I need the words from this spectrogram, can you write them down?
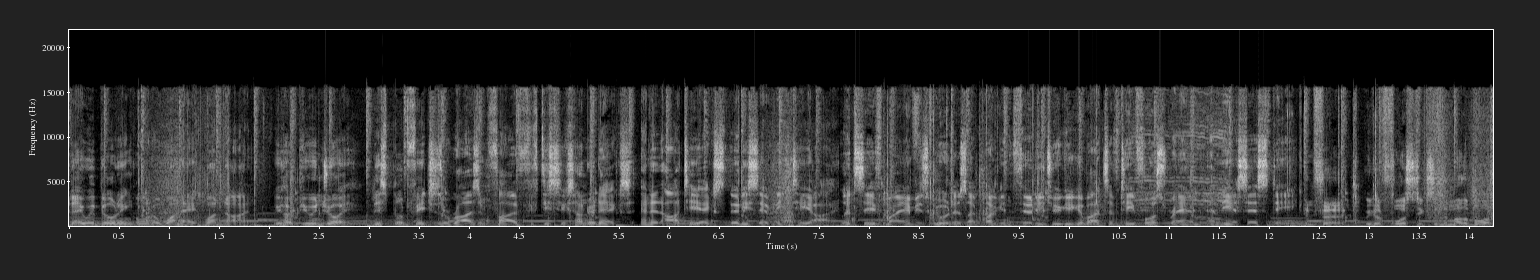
Today we're building Order 1819. We hope you enjoy. This build features a Ryzen 5 5600X and an RTX 3070 Ti. Let's see if my aim is good as I plug in 32GB of T-Force RAM and the SSD. Confirmed. We got four sticks in the motherboard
